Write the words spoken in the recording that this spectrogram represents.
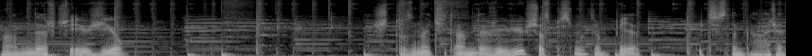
Under review. Что значит under review? Сейчас посмотрим. Я, честно говоря,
